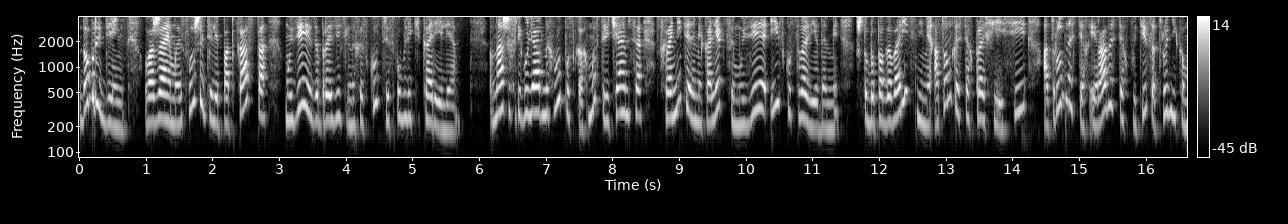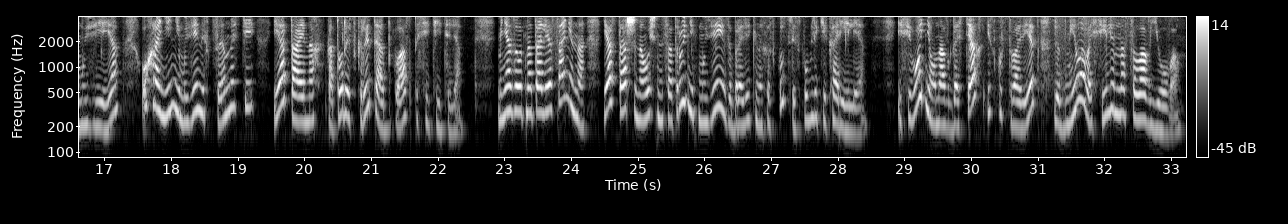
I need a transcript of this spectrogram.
Добрый день, уважаемые слушатели подкаста Музея изобразительных искусств Республики Карелия. В наших регулярных выпусках мы встречаемся с хранителями коллекции музея и искусствоведами, чтобы поговорить с ними о тонкостях профессии, о трудностях и радостях пути сотрудника музея, о хранении музейных ценностей и о тайнах, которые скрыты от глаз посетителя. Меня зовут Наталья Санина, я старший научный сотрудник Музея изобразительных искусств Республики Карелия. И сегодня у нас в гостях искусствовед Людмила Васильевна Соловьева.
